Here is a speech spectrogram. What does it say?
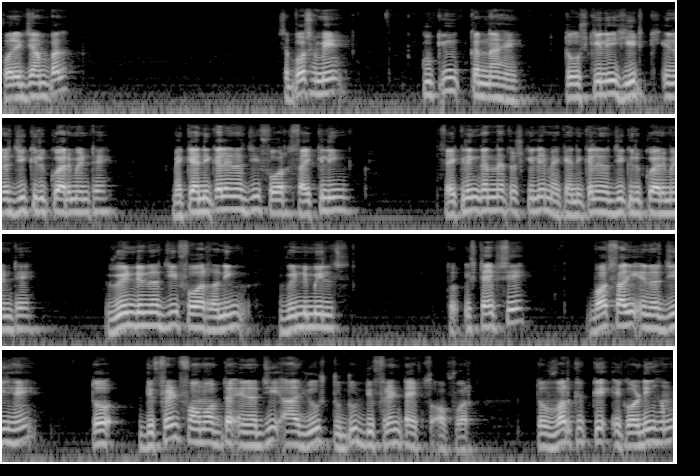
फॉर एग्ज़ाम्पल सपोज़ हमें कुकिंग करना है तो उसके लिए हीट एनर्जी की रिक्वायरमेंट है। Mechanical energy for cycling cycling करना है तो उसके लिए मैकेनिकल एनर्जी की रिक्वायरमेंट है wind energy for running wind mills तो इस टाइप से बहुत सारी एनर्जी हैं तो different form of the energy are use to do different types of work तो वर्क के अकॉर्डिंग हम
